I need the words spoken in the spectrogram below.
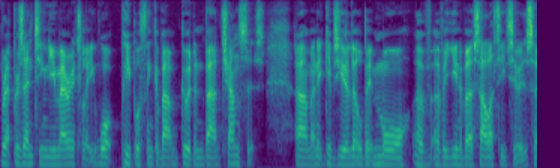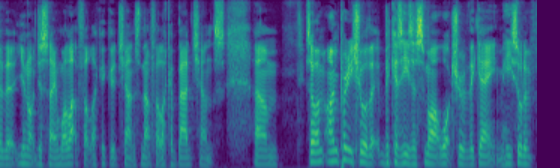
representing numerically what people think about good and bad chances, um, and it gives you a little bit more of, of a universality to it, so that you're not just saying, well, that felt like a good chance and that felt like a bad chance. Um, so I'm I'm pretty sure that because he's a smart watcher of the game, he sort of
